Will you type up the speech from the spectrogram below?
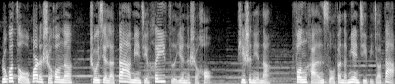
如果走罐的时候呢，出现了大面积黑紫印的时候，提示您呐，风寒所犯的面积比较大，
